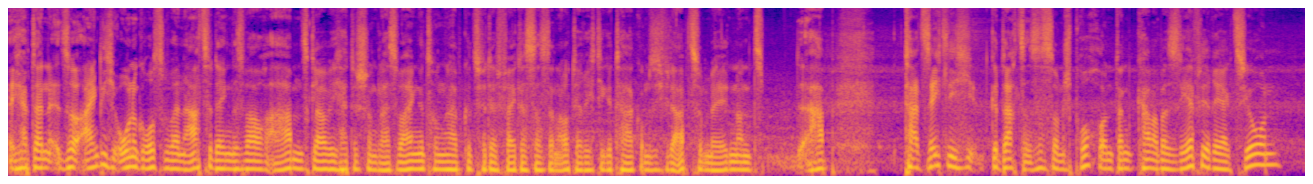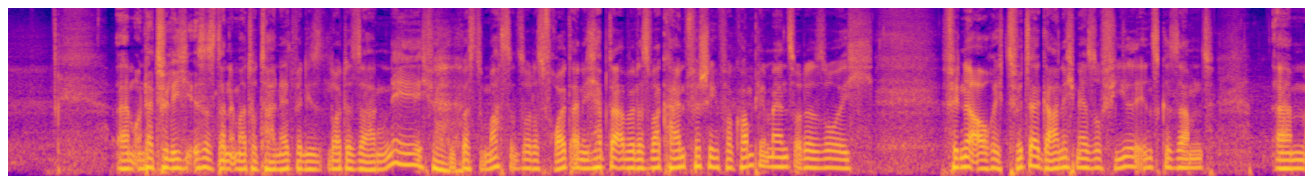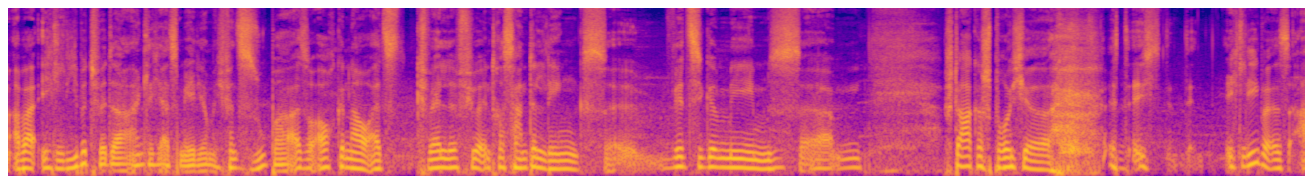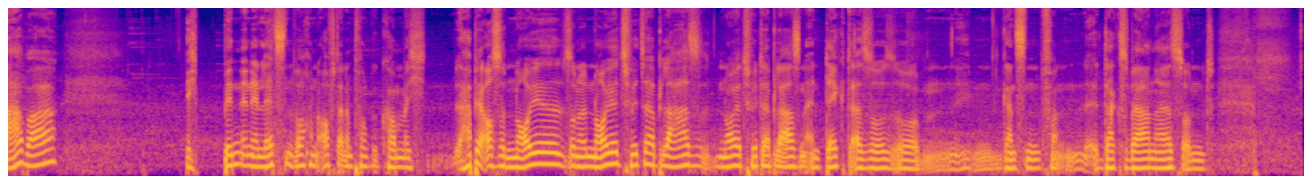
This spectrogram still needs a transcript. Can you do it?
ich habe dann so eigentlich ohne groß drüber nachzudenken, das war auch abends, glaube ich, hatte schon ein Glas Wein getrunken, habe getwittert, vielleicht ist das dann auch der richtige Tag, um sich wieder abzumelden und habe tatsächlich gedacht, das ist so ein Spruch und dann kam aber sehr viel Reaktion. Ähm, und natürlich ist es dann immer total nett, wenn die Leute sagen, nee, ich finde gut, was du machst und so, das freut einen. Ich habe da aber, das war kein Phishing for Compliments oder so. Ich finde auch, ich twitter gar nicht mehr so viel insgesamt. Ähm, aber ich liebe Twitter eigentlich als Medium. Ich finde es super, also auch genau als Quelle für interessante Links, äh, witzige Memes, ähm, starke Sprüche. Ich, ich liebe es, aber ich bin in den letzten Wochen oft an den Punkt gekommen, ich habe ja auch so neue, so eine neue Twitter-Blase, neue Twitter-Blasen entdeckt, also so die ganzen von Dax Werners und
